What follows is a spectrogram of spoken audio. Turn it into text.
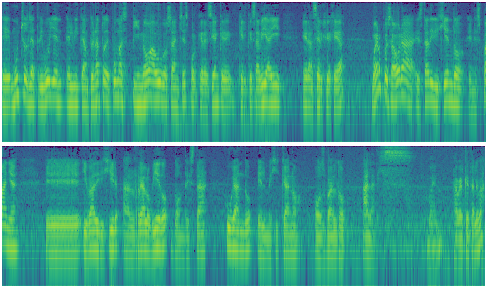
eh, muchos le atribuyen el bicampeonato de Pumas y no a Hugo Sánchez, porque decían que, el que sabía ahí era Sergio Egea. Bueno, pues ahora está dirigiendo en España eh, y va a dirigir al Real Oviedo, donde está jugando el mexicano Osvaldo Alanis. Bueno. A ver qué tal le va.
